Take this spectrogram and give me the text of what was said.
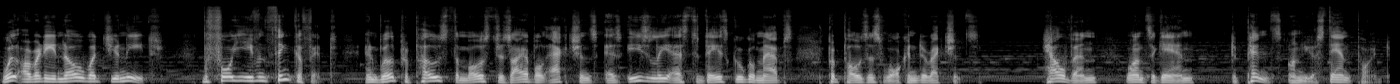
will already know what you need before you even think of it and will propose the most desirable actions as easily as today's Google Maps proposes walking directions. Hellven, once again, depends on your standpoint.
